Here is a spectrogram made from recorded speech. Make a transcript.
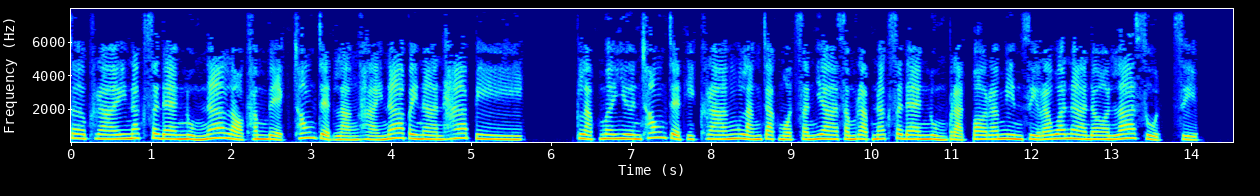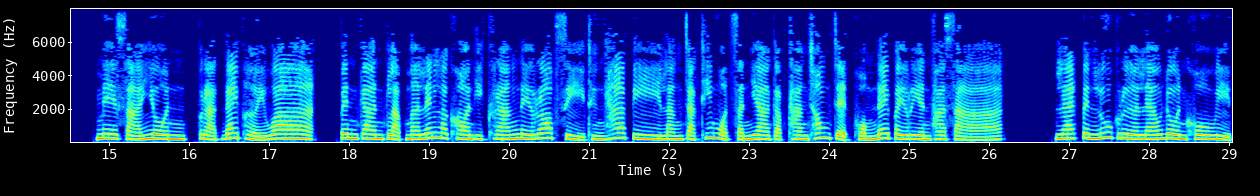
เซอร์ไพรส์นักแสดงหนุ่มหน้าหล่อ comeback ช่องเจ็ดหลังหายหน้าไปนาน 5 ปี กลับมายืนช่องเจ็ดอีกครั้งหลังจากหมดสัญญาสำหรับนักแสดงหนุ่มปรัดปรมินทร์ศิรวนาดอนล่าสุด 10 เมษายน ปรัดได้เผยว่า เป็นการกลับมาเล่นละครอีกครั้งในรอบ 4-5 ปีหลังจากที่หมดสัญญากับทางช่องเจ็ดผมได้ไปเรียนภาษา และเป็นลูกเรือแล้วโดนโควิด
